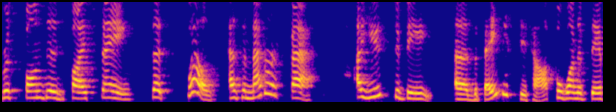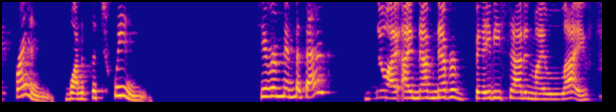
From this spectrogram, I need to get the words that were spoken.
responded by saying that, well, as a matter of fact, I used to be uh, the babysitter for one of their friends, one of the twins. Do you remember that? No, I, have never babysat in my life.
